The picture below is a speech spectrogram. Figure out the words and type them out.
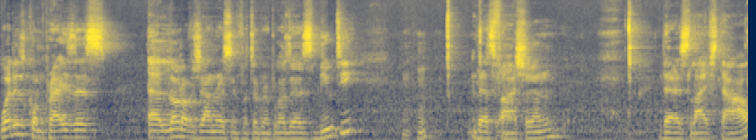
weddings comprises a lot of genres in photography because there's beauty, Mm-hmm. there's fashion, there's lifestyle,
